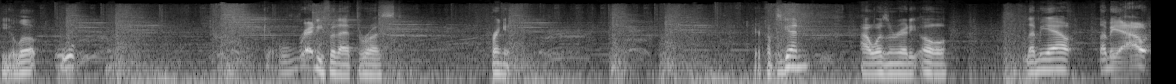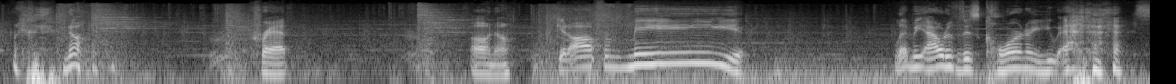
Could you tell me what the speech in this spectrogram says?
Heal up. Get ready for that thrust. Bring it. Here comes again. I wasn't ready. Oh. Let me out. Let me out. no. Crap. Oh no. Get off of me! Let me out of this corner, you ass.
